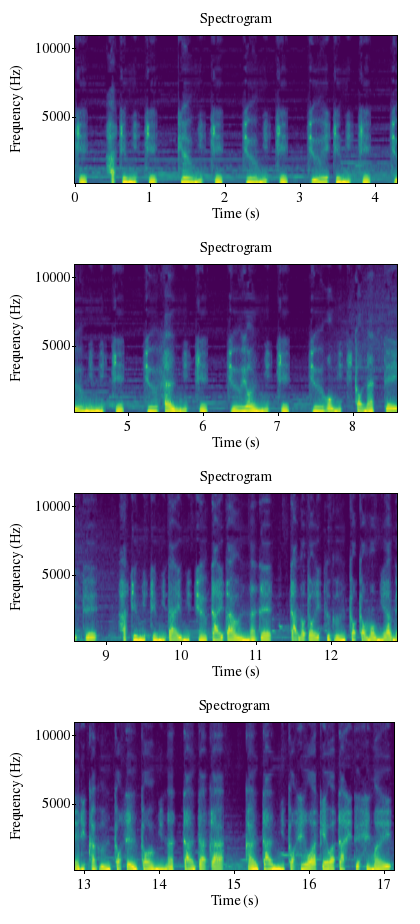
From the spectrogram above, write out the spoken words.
日、8日、9日、10日、11日、12日、13日、14日、15日となっていて、8日に第2中隊が運ナで、他のドイツ軍と共にアメリカ軍と戦闘になったんだが、簡単に年を明け渡してしまい、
